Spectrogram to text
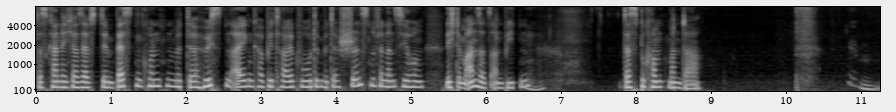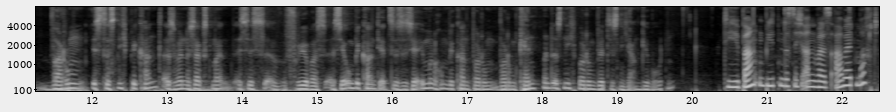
Das kann ich ja selbst dem besten Kunden mit der höchsten Eigenkapitalquote, mit der schönsten Finanzierung nicht im Ansatz anbieten. Mhm. Das bekommt man da. Warum ist das nicht bekannt? Also wenn du sagst, man, es ist äh, früher was sehr unbekannt, jetzt ist es ja immer noch unbekannt. Warum, warum kennt man das nicht? Warum wird es nicht angeboten? Die Banken bieten das nicht an, weil es Arbeit macht.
